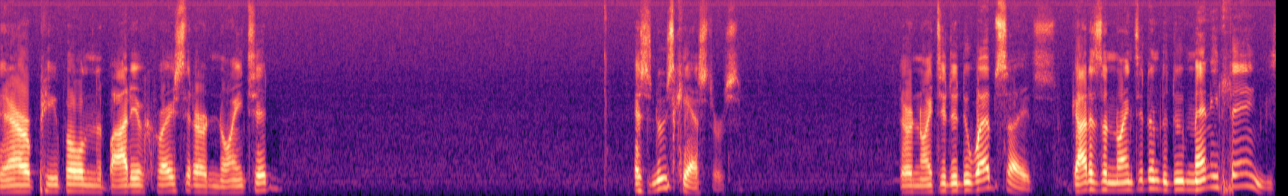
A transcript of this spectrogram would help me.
There are people in the body of Christ that are anointed as newscasters. They're anointed to do websites. God has anointed them to do many things.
